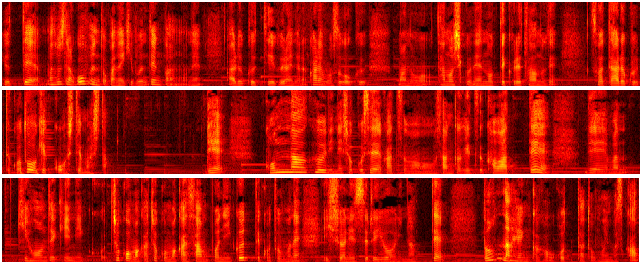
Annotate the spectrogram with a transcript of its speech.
言って、まあ、そしたら5分とかね気分転換もね歩くっていうぐらいなら彼もすごく、まあ、の楽しくね乗ってくれたのでそうやって歩くってことを結構してました。でこんな風にね食生活も3ヶ月変わってで、まあ、基本的にちょこまかちょこまか散歩に行くってこともね一緒にするようになってどんな変化が起こったと思いますか？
